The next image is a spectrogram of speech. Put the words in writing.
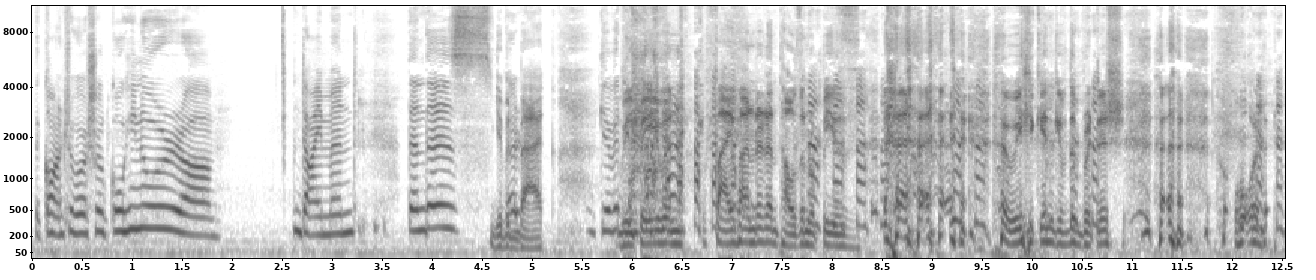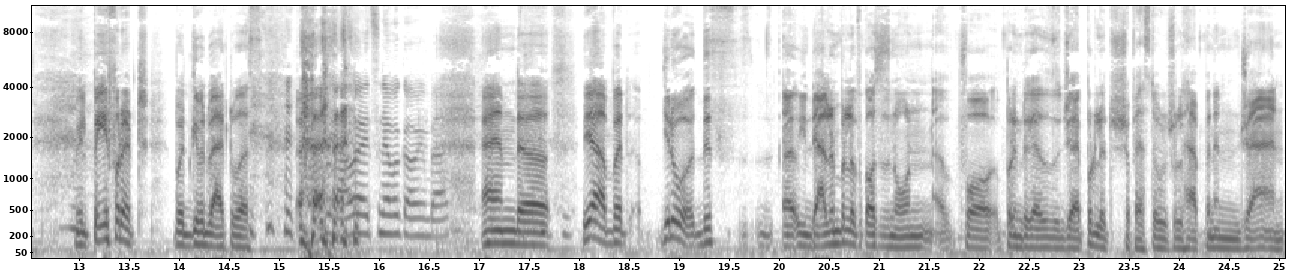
the controversial Kohinoor uh, diamond. Then there's Give it uh, back. Give it we'll back. pay even 500 and 1000 rupees. we can give the British. we'll pay for it, but give it back to us. yeah, it's never coming back. And uh, yeah, but you know, this uh, Dalrymple, of course, is known uh, for putting together the Jaipur Literature Festival, which will happen in Jan.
